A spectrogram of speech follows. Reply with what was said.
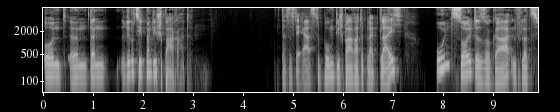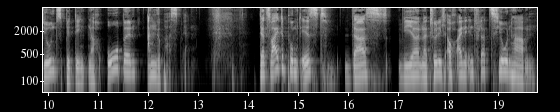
Und ähm, dann reduziert man die Sparrate. Das ist der erste Punkt. Die Sparrate bleibt gleich und sollte sogar inflationsbedingt nach oben angepasst werden. Der zweite Punkt ist, dass wir natürlich auch eine Inflation haben.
